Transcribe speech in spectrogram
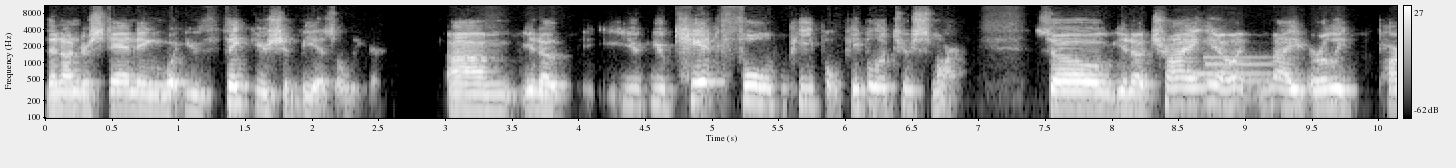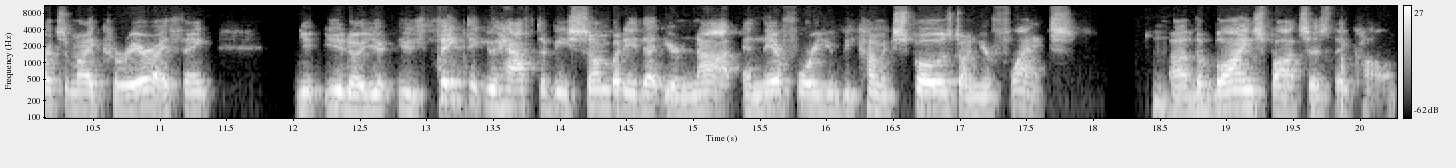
than understanding what you think you should be as a leader. Um, you know, you, you can't fool people. People are too smart. So, you know, trying, you know, my early parts of my career, I think, you, you know, you, you think that you have to be somebody that you're not, and therefore you become exposed on your flanks. Hmm. uh, the blind spots as they call them.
